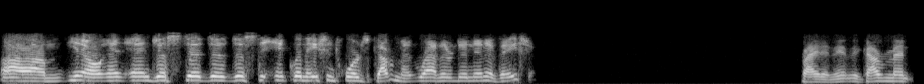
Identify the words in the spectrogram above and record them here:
um, you know, and and just uh, just the inclination towards government rather than innovation. Right, and the government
